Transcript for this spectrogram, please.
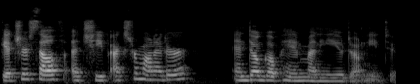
get yourself a cheap extra monitor and don't go paying money you don't need to.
